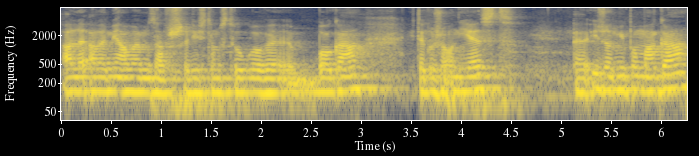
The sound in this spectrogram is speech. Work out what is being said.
ale, ale miałem zawsze gdzieś tam z tyłu głowy Boga i tego, że On jest i że On mi pomaga.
